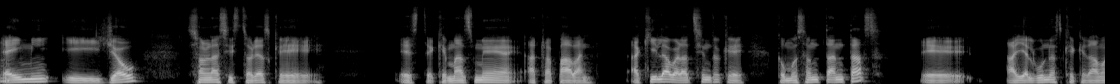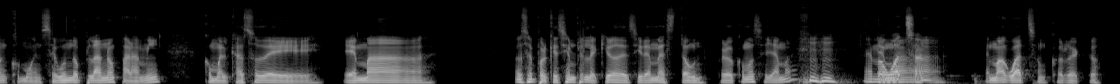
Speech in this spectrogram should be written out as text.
Amy y Joe son las historias que, este, que más me atrapaban. Aquí la verdad siento que como son tantas, eh, hay algunas que quedaban como en segundo plano para mí, como el caso de Emma, no sé por qué siempre le quiero decir Emma Stone, pero ¿cómo se llama? Emma Watson. Emma Watson, correcto.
